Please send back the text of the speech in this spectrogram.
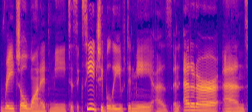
Rachel wanted me to succeed. She believed in me as an editor, and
